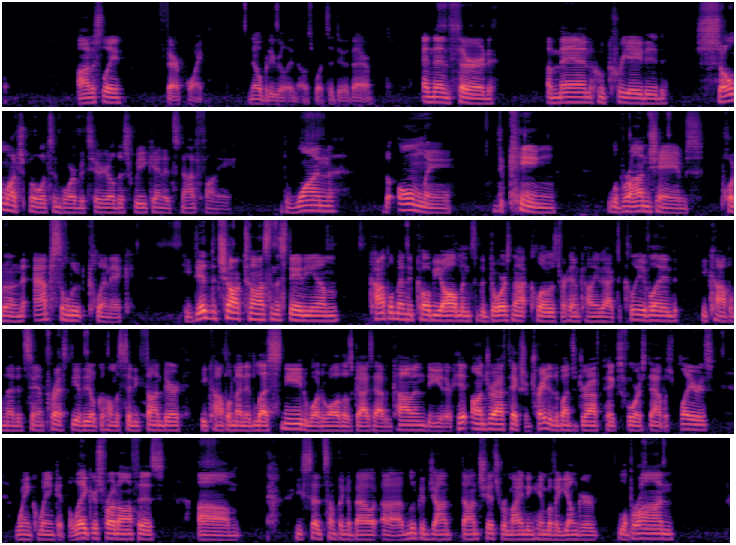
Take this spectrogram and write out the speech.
Honestly, fair point. Nobody really knows what to do there. And then third, a man who created so much bulletin board material this weekend, it's not funny. The one, the only, the king, LeBron James, put on an absolute clinic. He did the chalk toss in the stadium, complimented Koby Altman to the doors not closed for him coming back to Cleveland. He complimented Sam Presti of the Oklahoma City Thunder. He complimented Les Snead. What do all those guys have in common? They either hit on draft picks or traded a bunch of draft picks for established players. Wink, wink at the Lakers front office. Um, he said something about uh, Luka John Doncic reminding him of a younger LeBron,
